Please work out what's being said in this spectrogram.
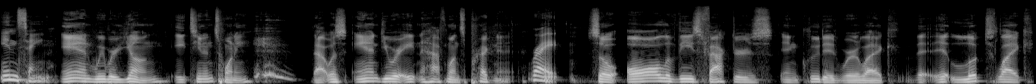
insane, and we were young, eighteen and twenty. That was, and you were eight and a half months pregnant. right? So all of these factors included were like it looked like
